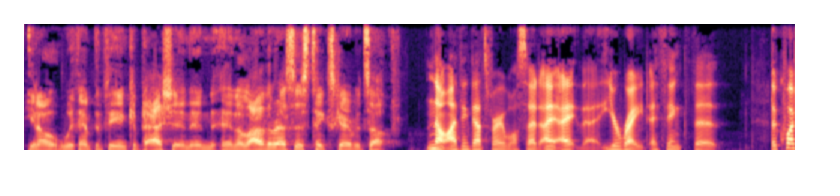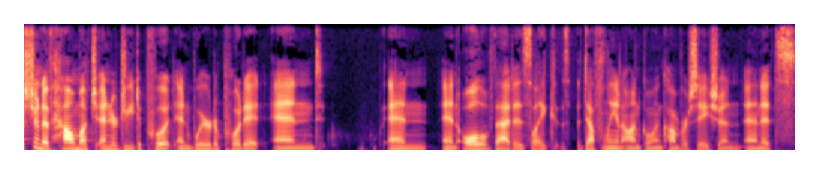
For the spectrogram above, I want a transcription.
you know with empathy and compassion and and a lot of the rest of this takes care of itself. No i think that's very well said. I, I you're right. I think that the question of how much energy to put and where to put it and and and all of that is like definitely an ongoing conversation and it's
